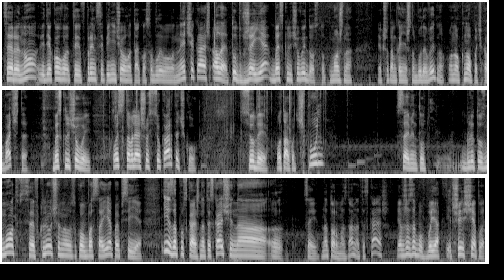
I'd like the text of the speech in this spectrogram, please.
Це Рено, від якого ти, в принципі, нічого так особливого не чекаєш. Але тут вже є безключовий доступ. Можна, якщо там, звісно, буде видно, воно кнопочка, бачите? Безключовий. Ось вставляєш ось цю карточку сюди. Отак от чпунь. Все, він тут Bluetooth мод, все включено, ковбаса є, пепсі є. І запускаєш, натискаючи на е, цей, на тормоз, да? натискаєш. Я вже забув, бо я чи щеплення.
